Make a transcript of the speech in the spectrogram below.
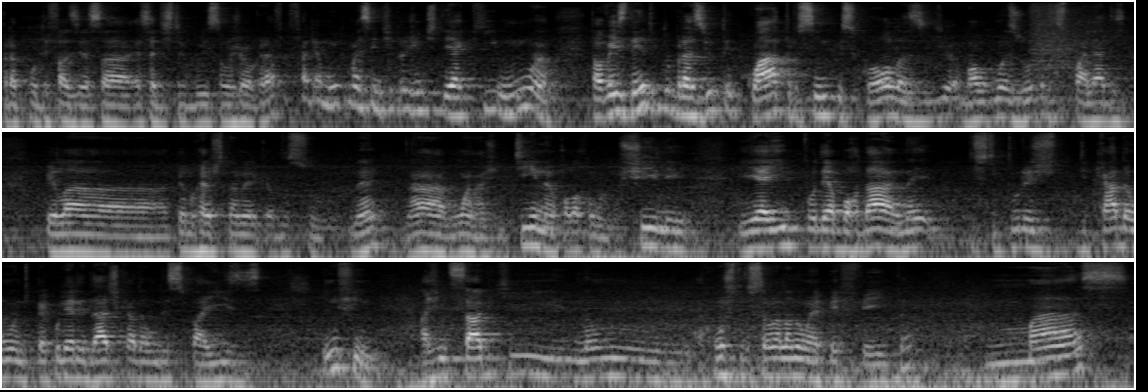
para poder fazer essa, essa distribuição geográfica, faria muito mais sentido a gente ter aqui uma, talvez dentro do Brasil ter quatro, cinco escolas e algumas outras espalhadas pela, pelo resto da América do Sul, né? Ah, uma na Argentina, coloca uma no Chile, e aí poder abordar né, estruturas de cada um, de peculiaridade de cada um desses países. Enfim, a gente sabe que não, a construção ela não é perfeita, mas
